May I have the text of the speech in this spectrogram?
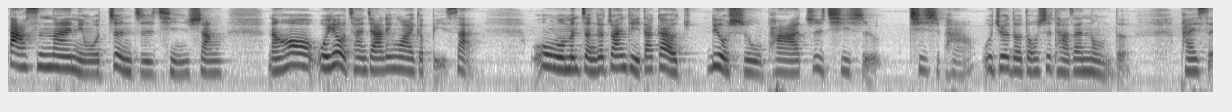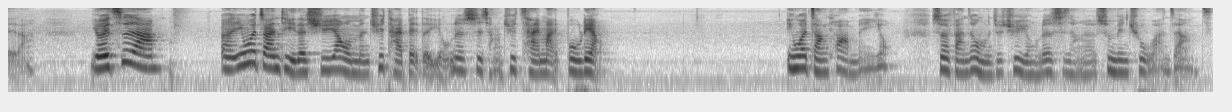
大四那一年，我正值情商。然后我又有参加另外一个比赛，我们整个专题大概有六十五趴至七十七十趴，我觉得都是他在弄的，拍谁啦？有一次啊，呃，因为专题的需要，我们去台北的永乐市场去采买布料，因为脏话没有，所以反正我们就去永乐市场，顺便去玩这样子。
